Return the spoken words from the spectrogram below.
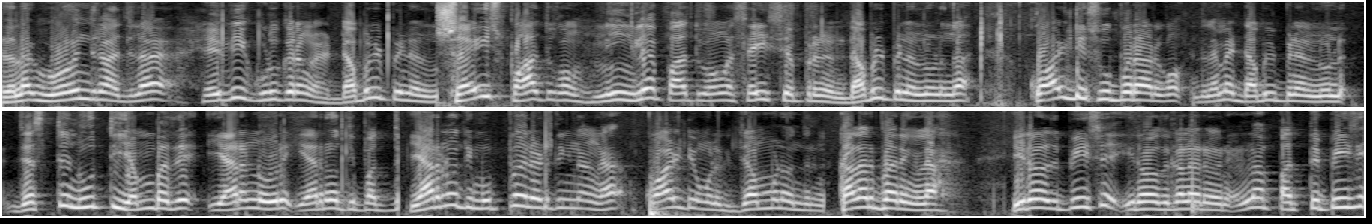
இதெல்லாம் கோவிந்தராஜில் ஹெவி கொடுக்குறங்க. டபுள் பின்னல் சைஸ் பார்த்துக்கோங்க. நீங்களே பார்த்துக்கோங்க. சைஸ் எப்படி டபுள் பின்னல் நூலுங்க. குவாலிட்டி சூப்பராக இருக்கும். இது எல்லாமே டபுள் பின்னல் நூல். ஜஸ்ட்டு நூற்றி எண்பது இரநூறு இரநூத்தி பத்து இரநூத்தி முப்பதில் எடுத்தீங்கன்னாங்க குவாலிட்டி உங்களுக்கு ஜம்முன்னு வந்துருங்க. கலர் பாருங்களேன் இருபது பீஸு இருபது கலர் வரும். இல்லை பத்து பீஸு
